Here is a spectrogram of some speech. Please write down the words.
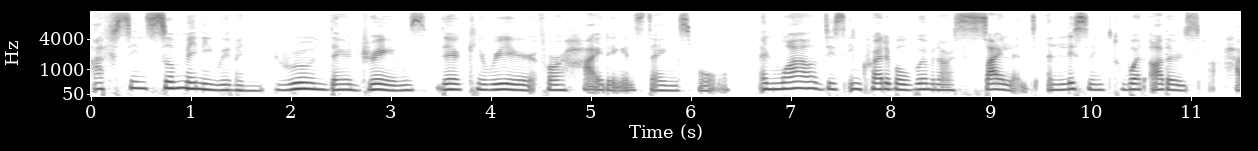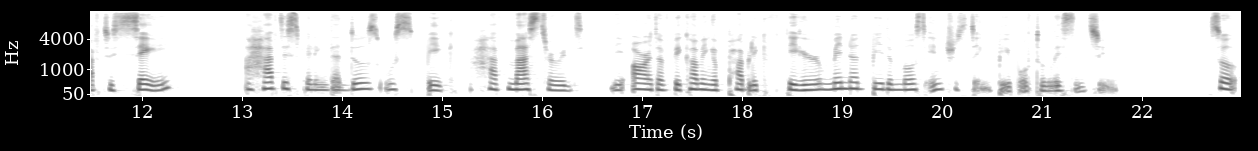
I've seen so many women ruin their dreams, their career for hiding and staying small. And while these incredible women are silent and listening to what others have to say, I have this feeling that those who speak have mastered the art of becoming a public figure may not be the most interesting people to listen to. So,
